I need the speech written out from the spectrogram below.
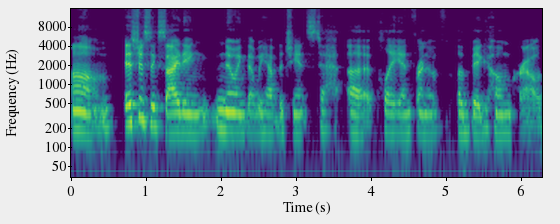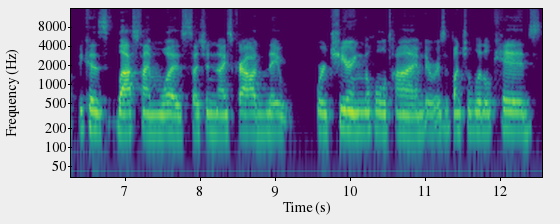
Um, it's just exciting knowing that we have the chance to uh, play in front of a big home crowd because last time was such a nice crowd and they were cheering the whole time. There was a bunch of little kids,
